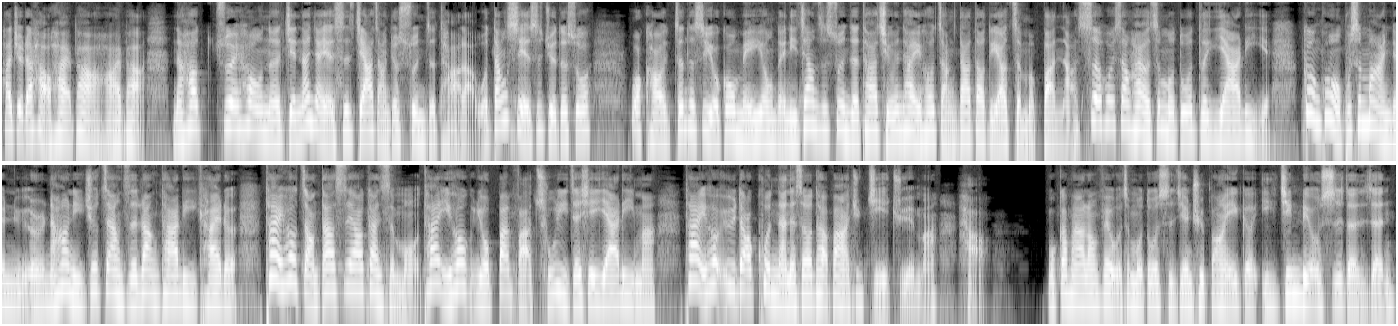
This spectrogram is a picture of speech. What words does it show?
她觉得好害怕，好害怕。然后最后呢，简单讲也是家长就顺着她了。我当时也是觉得说。我靠，真的是有够没用的！你这样子顺着他，请问他以后长大到底要怎么办啊？社会上还有这么多的压力耶，更何况我不是骂你的女儿，然后你就这样子让他离开了，他以后长大是要干什么？他以后有办法处理这些压力吗？他以后遇到困难的时候，他有办法去解决吗？好，我干嘛要浪费我这么多时间去帮一个已经流失的人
